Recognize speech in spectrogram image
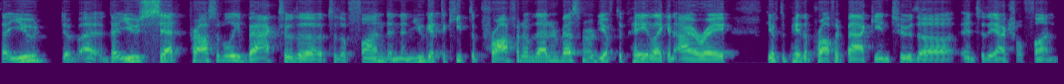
that you uh, that you set possibly back to the to the fund, and then you get to keep the profit of that investment, or do you have to pay like an IRA? Do you have to pay the profit back into the into the actual fund?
